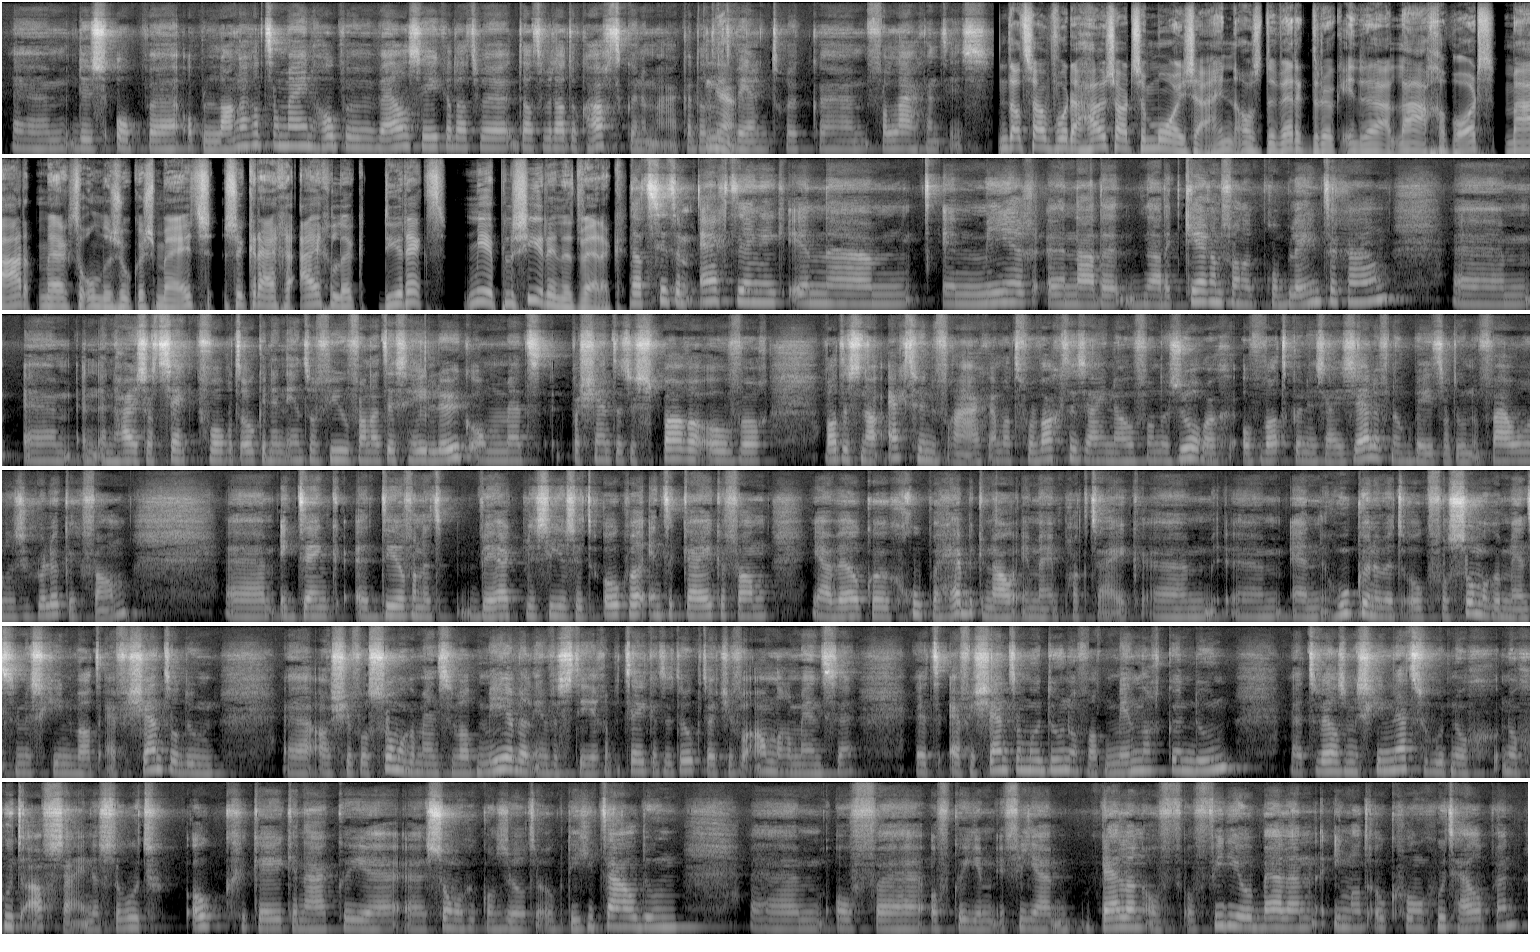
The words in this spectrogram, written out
Um, dus op, uh, op langere termijn hopen we wel zeker dat we dat, we dat ook hard kunnen maken. Dat ja. werkdruk uh, verlagend is. Dat zou voor de huisartsen mooi zijn als de werkdruk inderdaad lager wordt. Maar, merkt de onderzoekers Meets, ze krijgen eigenlijk direct meer plezier in het werk. Dat zit hem echt, denk ik, in, um, in meer uh, naar, de, naar de kern van het probleem te gaan. Um, um, een, een huisarts zegt bijvoorbeeld ook in een interview van het is heel leuk om met patiënten te sparren over wat is nou echt hun vraag en wat verwachten zij nou van de zorg of wat kunnen zij zelf nog beter doen of waar worden ze gelukkig van. Um, ik denk het deel van het werkplezier zit ook wel in te kijken van ja, welke groepen heb ik nou in mijn praktijk en hoe kunnen we het ook voor sommige mensen misschien wat efficiënter doen. Uh, als je voor sommige mensen wat meer wil investeren, betekent het ook dat je voor andere mensen het efficiënter moet doen of wat minder kunt doen. Uh, terwijl ze misschien net zo goed nog, nog goed af zijn. Dus er wordt ook gekeken naar, kun je uh, sommige consulten ook digitaal doen? Um, of, of kun je via bellen of, of videobellen iemand ook gewoon goed helpen?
